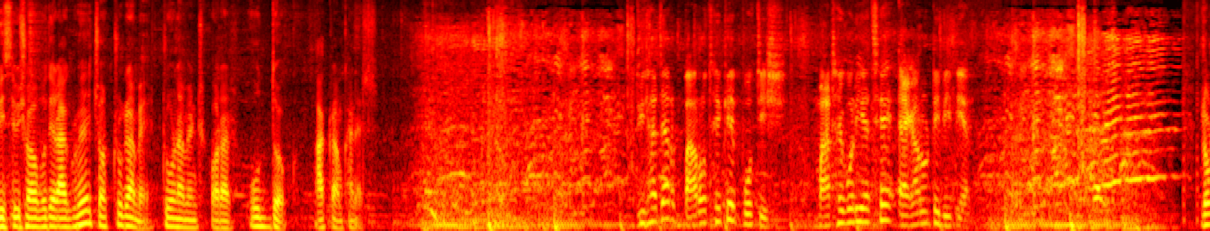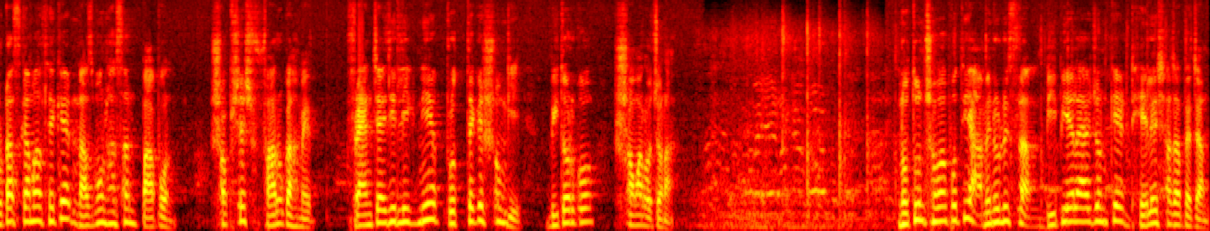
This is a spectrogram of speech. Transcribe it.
বিসিবি সভাপতির আগ্রহে চট্টগ্রামে টুর্নামেন্ট করার উদ্যোগ আকরাম খানের। দুই থেকে পঁচিশ মাঠে গড়িয়েছে এগারোটি বিপিএল। লোটাস কামাল থেকে নাজমুল হাসান পাপন, সবশেষ ফারুক আহমেদ, ফ্র্যাঞ্চাইজি লিগ নিয়ে প্রত্যেকের সঙ্গী বিতর্ক, সমালোচনা। নতুন সভাপতি আমিনুল ইসলাম বিপিএল আয়োজনকে ঢেলে সাজাতে চান,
